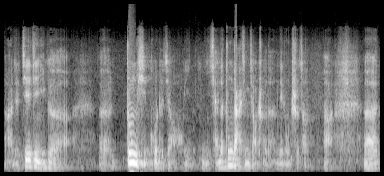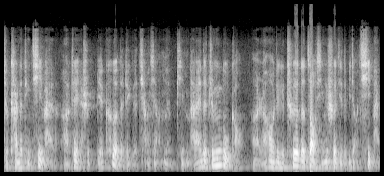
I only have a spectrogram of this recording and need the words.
啊，就接近一个。呃，中型或者叫以以前的中大型轿车的那种尺寸啊，呃，就看着挺气派的啊，这也是别克的这个强项，那品牌的知名度高啊，然后这个车的造型设计的比较气派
